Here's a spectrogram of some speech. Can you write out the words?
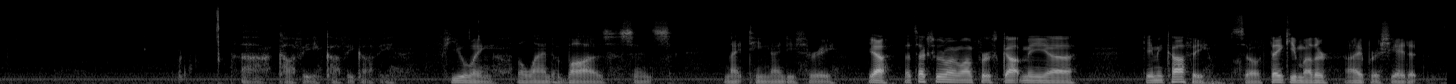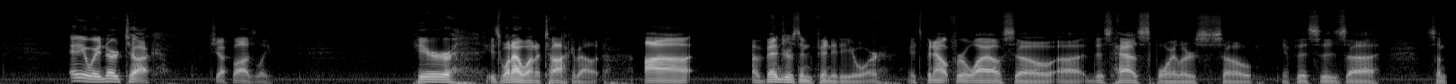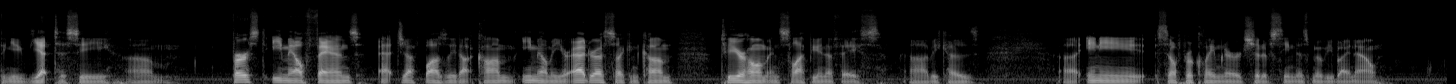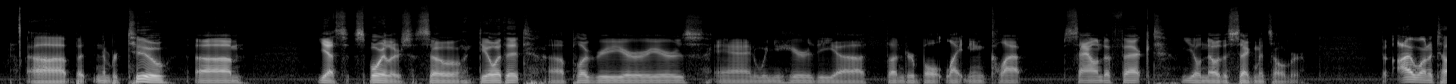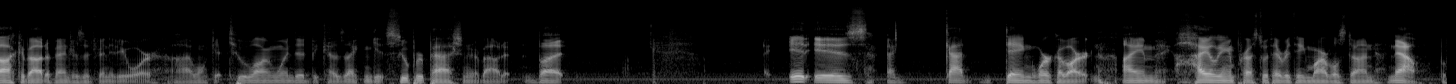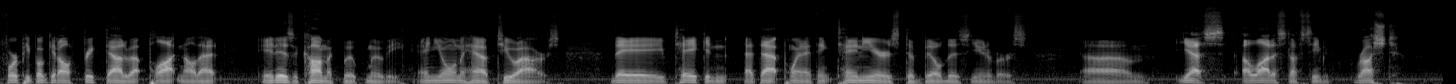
Uh, coffee, coffee, coffee. Fueling the land of Boz since 1993. Yeah, that's actually when my mom first got me, uh, gave me coffee. So thank you, mother. I appreciate it. Anyway, Nerd Talk, Jeff Bosley. Here is what I want to talk about. Uh, Avengers Infinity War. It's been out for a while, so uh, this has spoilers. So if this is uh, something you've yet to see, um, first email fans at jeffbosley.com. Email me your address so I can come to your home and slap you in the face uh, because uh, any self proclaimed nerd should have seen this movie by now. Uh, but number two, um, yes, spoilers. So deal with it. Uh, plug your ears, and when you hear the uh, thunderbolt lightning clap sound effect, you'll know the segment's over. But I want to talk about Avengers Infinity War. Uh, I won't get too long winded because I can get super passionate about it. But it is a god dang work of art. I am highly impressed with everything Marvel's done. Now, before people get all freaked out about plot and all that, it is a comic book movie, and you only have two hours. They've taken, at that point, I think, 10 years to build this universe. Um, yes, a lot of stuff seemed rushed.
